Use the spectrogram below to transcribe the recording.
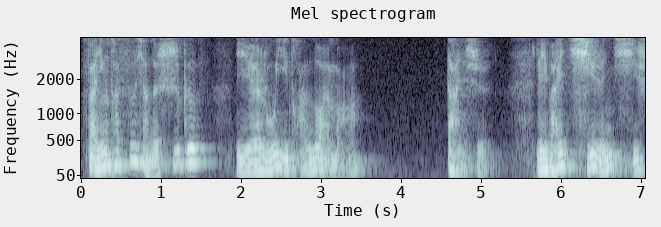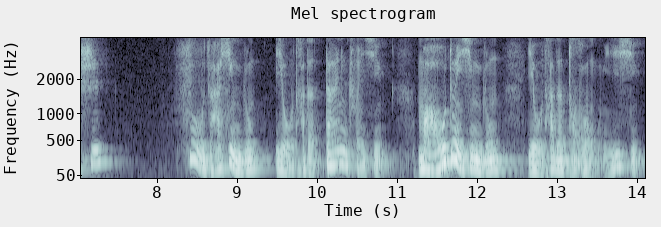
反映他思想的诗歌也如一团乱麻。但是，李白其人其诗，复杂性中有他的单纯性，矛盾性中有他的统一性。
